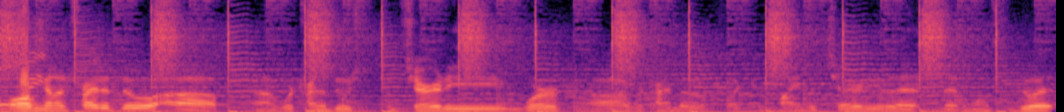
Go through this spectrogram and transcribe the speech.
Oh, I'm gonna try to do. Uh, uh, we're trying to do some charity work. Uh, we're trying to fucking find a charity that that wants to do it.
